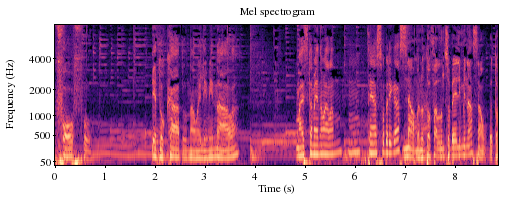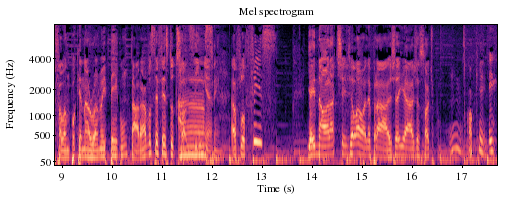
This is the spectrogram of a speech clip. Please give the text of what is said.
fofo, educado não eliminá-la. Mas também não, ela não, não tem essa obrigação. Não, mas não né? tô falando sobre a eliminação. Eu tô falando porque na Runway perguntaram: Ah, você fez tudo Ah, sozinha? sim. Ela falou: Fiz. E aí na hora a Change ela olha pra Aja e a Aja só tipo: Hum, ok.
